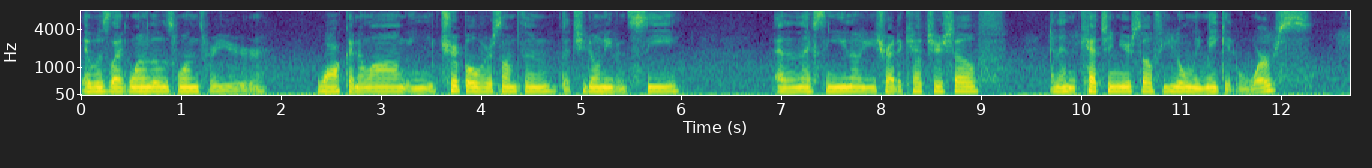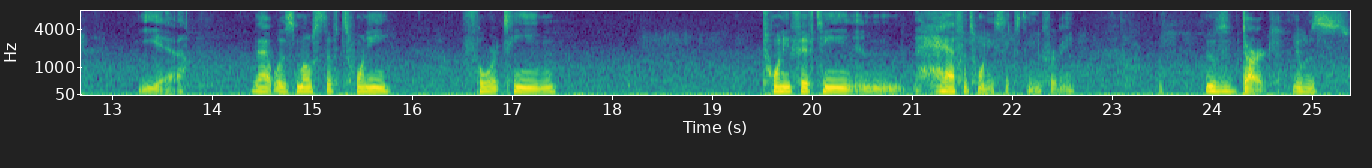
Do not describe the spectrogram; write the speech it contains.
It was like one of those ones where you're walking along and you trip over something that you don't even see. And the next thing you know, you try to catch yourself. And then catching yourself, you only make it worse. Yeah. That was most of 20 14, 2015, and half of 2016 for me. It was dark. It was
